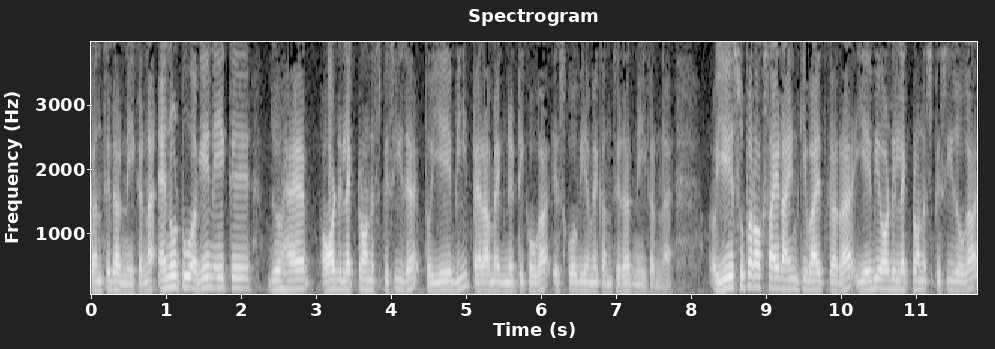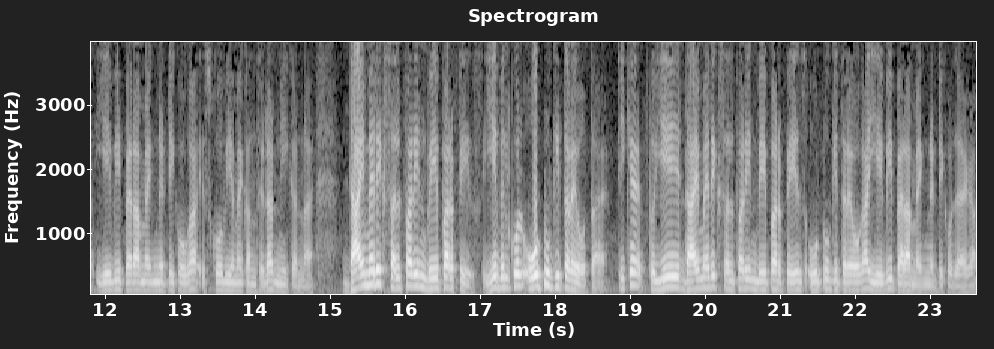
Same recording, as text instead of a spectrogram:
कंसिडर नहीं करना। NO2 अगेन एक जो है ऑड इलेक्ट्रॉन स्पीसीज है तो ये भी पैरामैग्नेटिक होगा, इसको भी हमें कंसिडर नहीं करना है। ये सुपर ऑक्साइड आइन की बात कर रहा है, ये भी ऑड इलेक्ट्रॉन स्पीसीज होगा, ये भी पैरामैग्नेटिक होगा, इसको भी हमें कंसिडर नहीं करना है। Dimeric sulphur in vapour phase ये बिल्कुल O2 की तरह होता है, ठीक है? तो ये dimeric sulphur in vapour phase O2 की तरह होगा, ये भी पैरामैग्नेटिक हो जाएगा।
